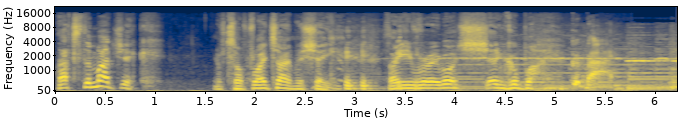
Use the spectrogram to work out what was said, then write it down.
That's the magic of Top Flight Time Machine. Thank you very much and goodbye. Goodbye.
